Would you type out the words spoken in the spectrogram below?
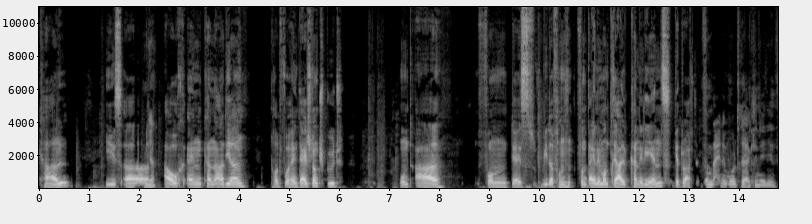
Karl ist äh, ja. auch ein Kanadier, hat vorher in Deutschland gespielt und auch von, der ist wieder von, von deinen Montreal Canadiens gedraftet. Von meinen Montreal Canadiens.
